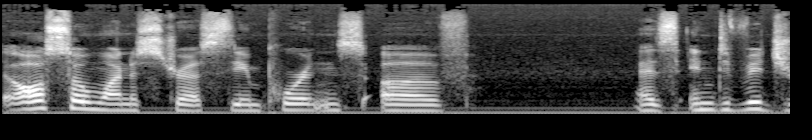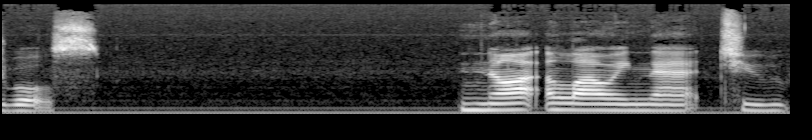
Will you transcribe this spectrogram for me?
also want to stress the importance of, as individuals, not allowing that to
